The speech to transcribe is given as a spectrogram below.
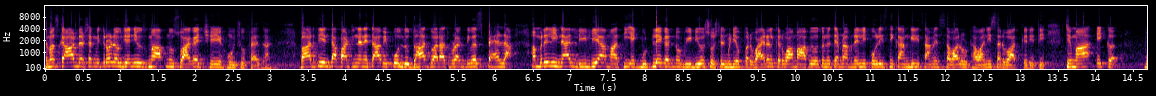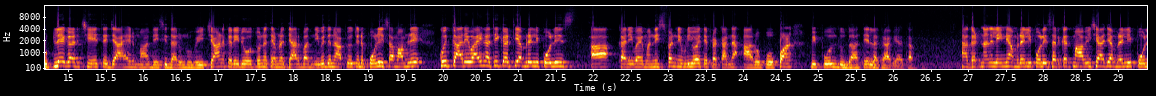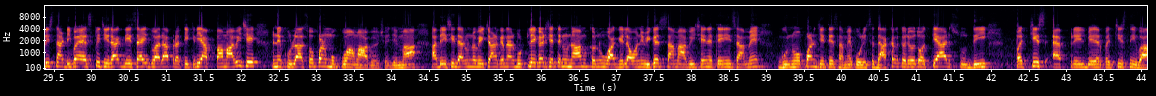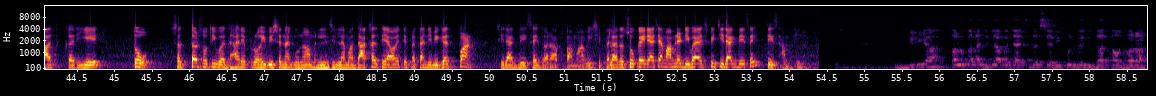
નમસ્કાર દર્શક મિત્રો. નવજે ન્યૂઝમાં આપનું સ્વાગત છે. હું છું ફૈઝાન. ભારતીય જનતા પાર્ટીના નેતા વિપુલ દુધા દ્વારા થોડાક દિવસ પહેલા અમરેલીના લીલિયામાંથી એક બુટલેગરનો વીડિયો સોશિયલ મીડિયા પર વાયરલ કરવામાં આવ્યો હતો અને તેમણે અમરેલી પોલીસની કામગીરી સામે સવાલ ઉઠાવવાની શરૂઆત કરી હતી. જેમાં એક બુટલેગર છે તે જાહેરમાં દેશી દારૂનું વેચાણ કરી રહ્યો હતો અને તેમણે ત્યારબાદ નિવેદન આપ્યું હતું અને પોલીસ આ મામલે કોઈ કાર્યવાહી નથી કરતી. અમરેલી પોલીસ આ કાર્યવાહીમાં નિષ્ફળ નીવડી હોય તે પ્રકારના આરોપો પણ વિપુલ દુધાતે લગાવ્યા હતા. આ ઘટનાને લઈને અમરેલી પોલીસ હરકતમાં આવી છે. આજે અમરેલી પોલીસના ડીવાયએસપી ચિરાગ દેસાઈ દ્વારા પ્રતિક્રિયા આપવામાં આવી છે અને ખુલાસો પણ મૂકવામાં આવ્યો છે. જેમાં આ દેશી દારૂનું વેચાણ કરનાર બુટલેગર છે. તેનું નામ કનુ વાઘેલા હોવાની વિગત સામે આવી છે અને તેની સામે ગુનો પણ જે તે સમયે પોલીસે દાખલ કર્યો હતો. અત્યાર સુધી પચીસ એપ્રિલ બે હજાર પચીસની વાત કરીએ તો સત્તરસોથી વધારે પ્રોહિબિશનના ગુના અમરેલી જિલ્લામાં દાખલ થયા હોય તે પ્રકારની વિગત પણ ચિરાગ દેસાઈ દ્વારા આપવામાં આવી છે. પહેલાં તો શું કહી રહ્યા છે આ મામલે ડીવાયએસપી ચિરાગ દેસાઈ તે સાંભળી લો. લીલિયા તાલુકાના જિલ્લા પંચાયત સદસ્ય વિપુલભાઈ દુધાતનાઓ દ્વારા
